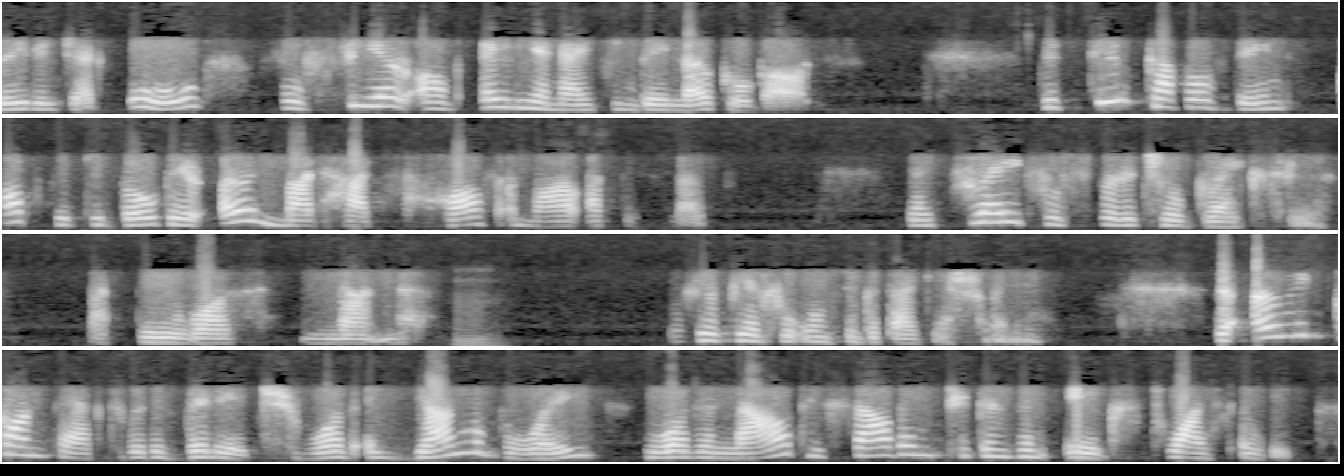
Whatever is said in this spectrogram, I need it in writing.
village at all for fear of alienating their local gods. The two couples then opted to build their own mud huts half a mile up the slope. They prayed for spiritual breakthrough, but there was none. Hmm. Hoeveel keer vir ons nie baie keer so nie. The only contact with the village was a young boy who was allowed to sell them chickens and eggs twice a week.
